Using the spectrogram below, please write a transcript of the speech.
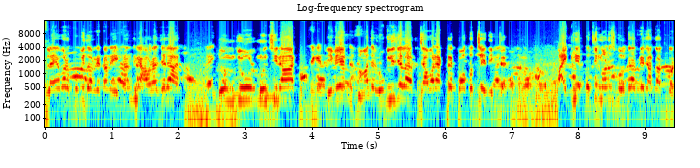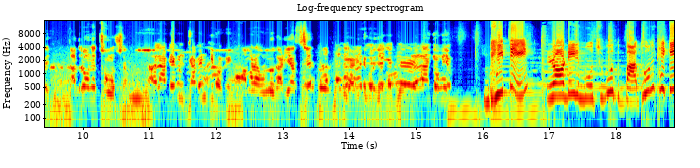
ফ্লাইওভার খুবই দরকার কারণ এখান থেকে হাওড়া জেলার ডুমজুর মুন্সিরহাট ইভেন আমাদের হুগলি জেলার যাওয়ার একটা পথ হচ্ছে এই দিকটা বাইক নিয়ে প্রচুর মানুষ কলকাতা থেকে যাতায়াত করে। তাদেরও অনেক সমস্যা। তাহলে আপনি এখন যাবেন কীভাবে? আমার অন্য গাড়ি আসছে গাড়িতে করে যাব। দাদা, একটা অভিযোগ ভিতে রডের মজবুত বাঁধন থেকে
